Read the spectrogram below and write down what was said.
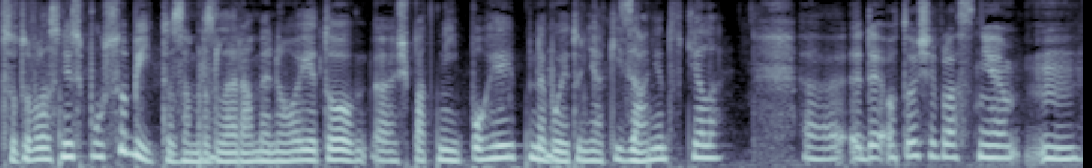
Co to vlastně způsobí, to zamrzlé rameno? Je to eh, špatný pohyb nebo je to nějaký zánět v těle? Eh, jde o to, že vlastně mm,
